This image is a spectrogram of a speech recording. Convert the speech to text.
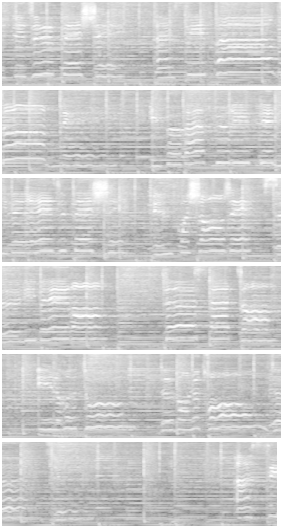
du péché, ainsi pardonné. Ils peuvent être purifiés, libérés du péché, une fois changés, se libérant de Satan. Ils retournent devant le trône de Dieu. Ainsi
